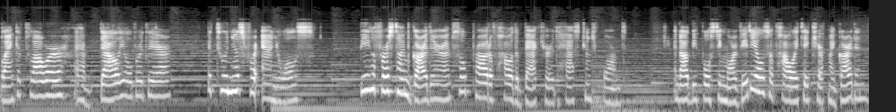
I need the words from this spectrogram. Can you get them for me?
blanket flower, I have dahlia over there, petunias for annuals. Being a first-time gardener, I'm so proud of how the backyard has transformed. And I'll be posting more videos of how I take care of my garden.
